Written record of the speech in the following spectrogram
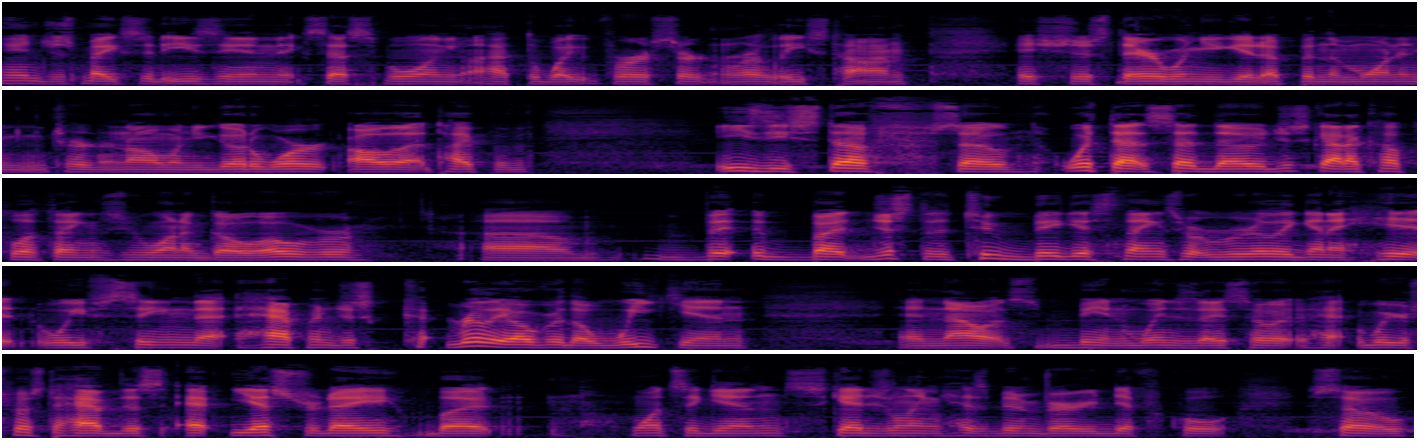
And just makes it easy and accessible, and you don't have to wait for a certain release time. It's just there when you get up in the morning. You can turn it on when you go to work, all that type of easy stuff. So, with that said, though, just got a couple of things we want to go over. Um, but, but just the two biggest things we're really going to hit, we've seen that happen just really over the weekend and now it's being Wednesday, so ha- we were supposed to have this yesterday, but once again, scheduling has been very difficult. So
